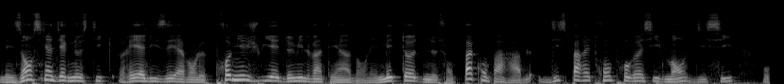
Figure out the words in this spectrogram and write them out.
Les anciens diagnostics réalisés avant le 1er juillet 2021 dont les méthodes ne sont pas comparables disparaîtront progressivement d'ici au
